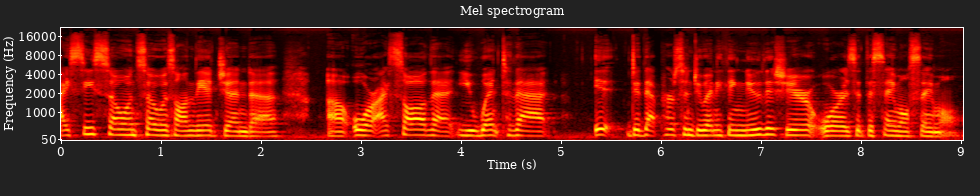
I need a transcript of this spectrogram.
"I see so and so is on the agenda," uh, or "I saw that you went to that." It, did that person do anything new this year, or is it the same old, same old?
